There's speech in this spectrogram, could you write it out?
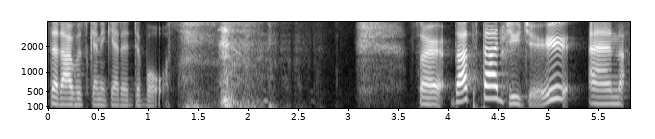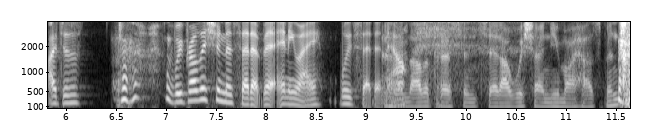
that I was going to get a divorce. so that's bad juju, and I just we probably shouldn't have said it, but anyway, we've said it And now. another person said, "I wish I knew my husband."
